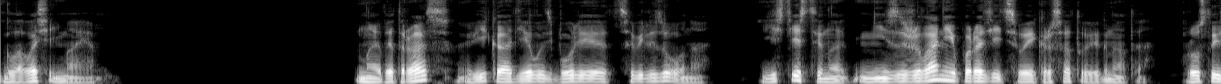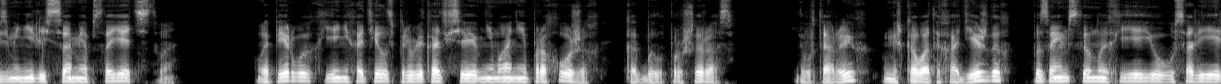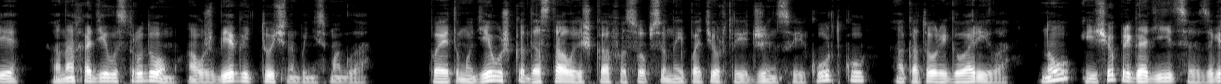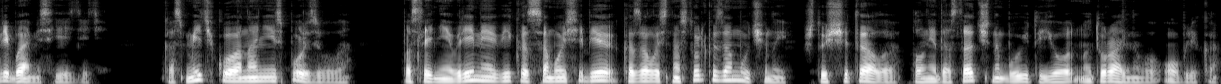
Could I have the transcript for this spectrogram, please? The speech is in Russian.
Глава седьмая. На этот раз Вика оделась более цивилизованно. Естественно, не из-за желания поразить своей красотой Игната. Просто изменились сами обстоятельства. Во-первых, ей не хотелось привлекать к себе внимание прохожих, как было в прошлый раз. Во-вторых, в мешковатых одеждах, позаимствованных ею у Сальери, она ходила с трудом, а уж бегать точно бы не смогла. Поэтому девушка достала из шкафа собственные потертые джинсы и куртку, о которой говорила. Ну, еще пригодится за грибами съездить. Косметику она не использовала. Последнее время Вика самой себе казалась настолько замученной, что считала, вполне достаточно будет ее натурального облика.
